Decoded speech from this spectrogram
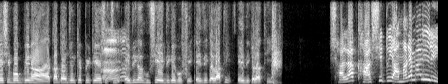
বেশি বকবি না। একা দশজনকে পিটিয়ে এসেছি। এইদিকে ঘুষি এইদিকে ঘুষি এইদিকে লাথি এইদিকে লাথি। শালা খাসি তুই আমারে মারলি?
